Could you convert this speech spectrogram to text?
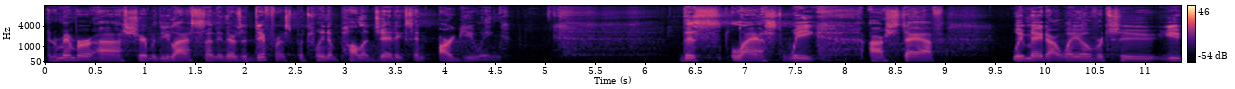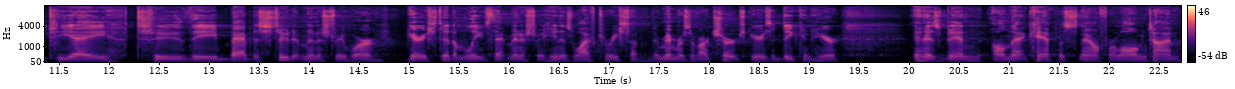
And remember, I shared with you last Sunday, there's a difference between apologetics and arguing. This last week, our staff we made our way over to UTA to the Baptist Student Ministry where Gary Stidham leads that ministry. He and his wife Teresa, they're members of our church. Gary's a deacon here and has been on that campus now for a long time.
